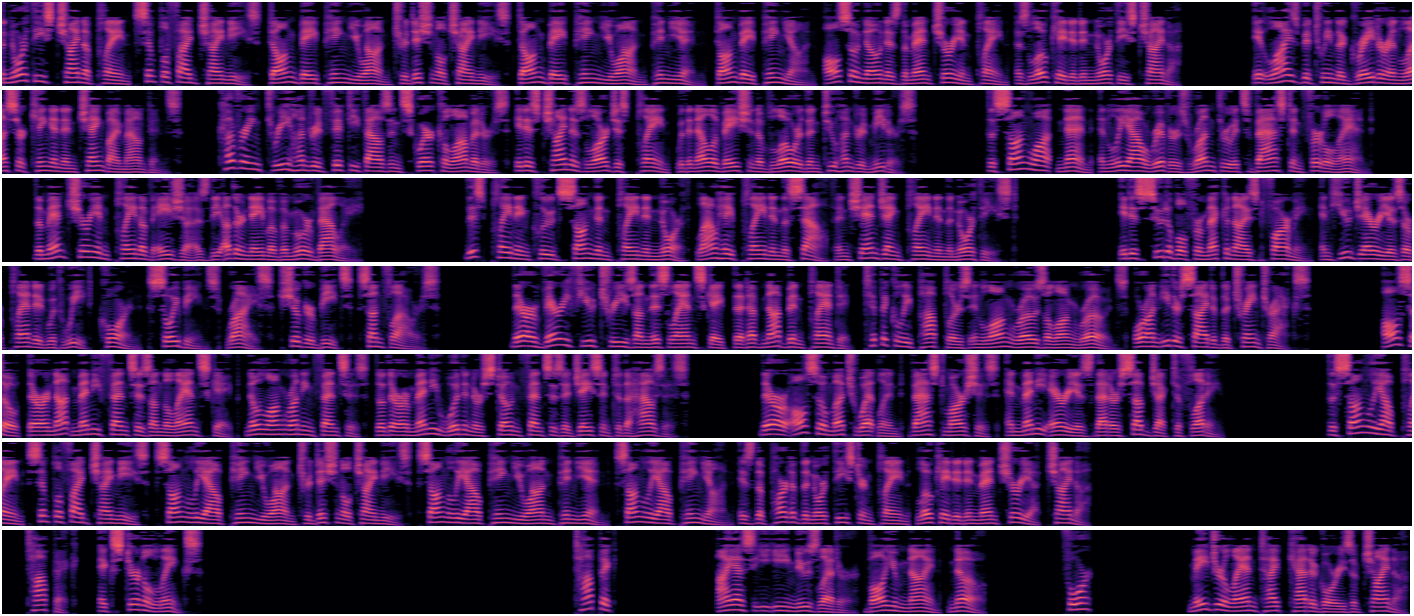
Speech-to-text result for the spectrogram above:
The Northeast China Plain simplified Chinese, Dongbei Ping Yuan Traditional Chinese, Dongbei Ping Yuan Pinyin, Dongbei Pingyan, also known as the Manchurian Plain, is located in northeast China. It lies between the Greater and Lesser Khingan and Changbai Mountains. Covering 350,000 square kilometers, it is China's largest plain, with an elevation of lower than 200 meters. The Songhua, Nen, and Liao rivers run through its vast and fertile land. The Manchurian Plain of Asia is the other name of Amur Valley. This plain includes Songnan Plain in north, Liaohe Plain in the south and Sanjiang Plain in the northeast. It is suitable for mechanized farming, and huge areas are planted with wheat, corn, soybeans, rice, sugar beets, sunflowers. There are very few trees on this landscape that have not been planted, typically poplars in long rows along roads, or on either side of the train tracks. Also, there are not many fences on the landscape, no long-running fences, though there are many wooden or stone fences adjacent to the houses. There are also much wetland, vast marshes, and many areas that are subject to flooding. The Songliao Plain simplified Chinese, Songliao Ping Yuan Traditional Chinese, Songliao Ping Yuan Pinyin, Songliao Pingyan is the part of the northeastern plain, located in Manchuria, China. External links. Topic. ISEE Newsletter, Volume 9, No. 4 Major land type categories of China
